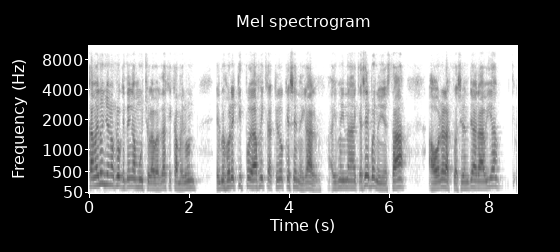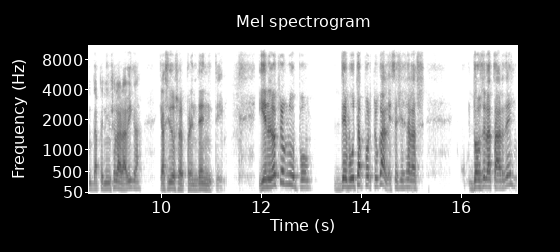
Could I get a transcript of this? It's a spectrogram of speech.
Camerún yo no creo que tenga mucho, la verdad que Camerún, el mejor equipo de África creo que es Senegal, ahí no hay nada que hacer. Bueno, y está ahora la actuación de Arabia, la península arábiga, que ha sido sorprendente. Y en el otro grupo debuta Portugal, este sí es a las 2 de la tarde,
